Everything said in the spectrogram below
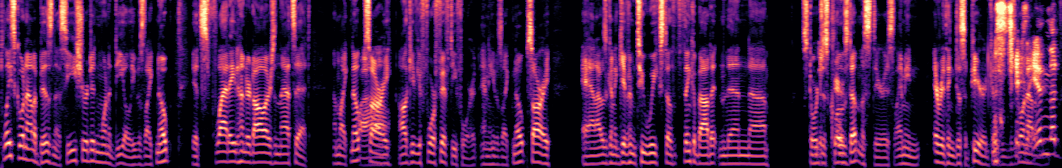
place going out of business. He sure didn't want a deal. He was like, nope, it's flat eight hundred dollars, and that's it. I'm like, nope, Wow. sorry, I'll give you four fifty for it. And he was like, nope, sorry. And I was going to give him two weeks to think about it, and then uh, store just closed up mysteriously. I mean, everything disappeared because he was going out. in of, the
